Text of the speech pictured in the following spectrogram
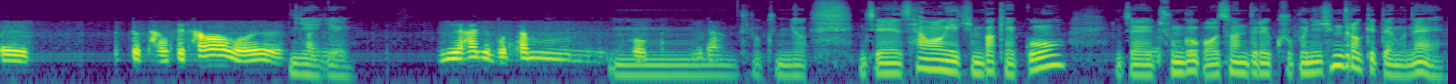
그때 당시 상황을 예. 예. 이해하지 못한 것 같습니다. 음, 그렇군요. 이제 상황이 긴박했고 이제 중국 어선들의 구분이 힘들었기 때문에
